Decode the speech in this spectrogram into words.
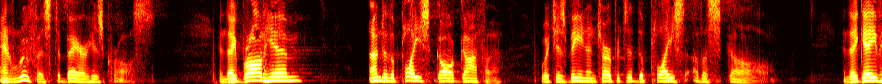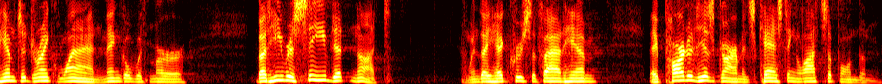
and Rufus to bear his cross. And they brought him unto the place Golgotha, which is being interpreted the place of a skull. And they gave him to drink wine mingled with myrrh, but he received it not. And when they had crucified him, they parted his garments, casting lots upon them,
